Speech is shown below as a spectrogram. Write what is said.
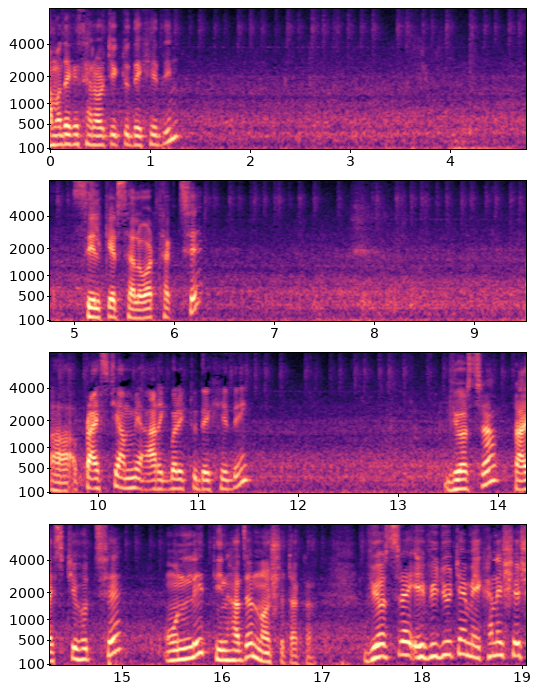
আমাদেরকে সালোয়ারটি একটু দেখিয়ে দিন। সিল্কের সালোয়ার থাকছে। প্রাইসটি আমি আরেকবার একটু দেখিয়ে দিই। ভিউয়ার্সরা, প্রাইসটি হচ্ছে অনলি তিন হাজার নয়শো টাকা। ভিউয়ার্সরা, এই ভিডিওটি আমি এখানে শেষ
